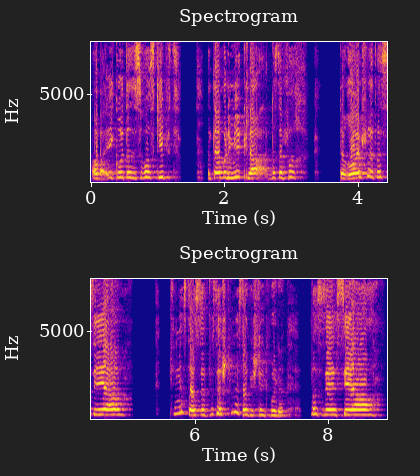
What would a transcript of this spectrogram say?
aber eh gut, dass es sowas gibt. Und da wurde mir klar, dass einfach der Rollstuhl etwas sehr Schlimmes, etwas sehr Schlimmes dargestellt wurde. Etwas sehr, sehr,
